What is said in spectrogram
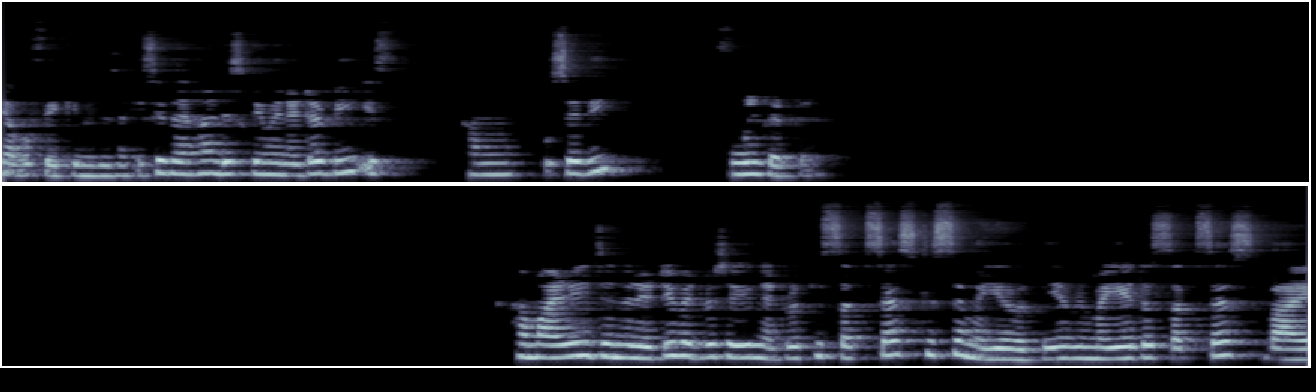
या वो फेक इमेजेस हैं? इसी तरह डिस्क्रिमिनेटर भी इस, हम उसे भी फूल करते हैं। हमारे जनरेटिव एडवर्सरी नेटवर्क की सक्सेस किससे मैयर होती है? We measure the success by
